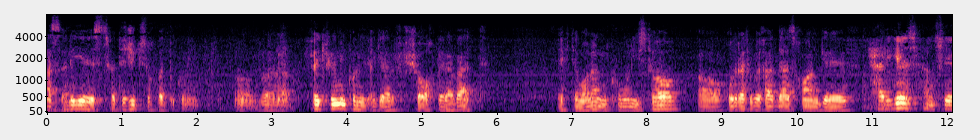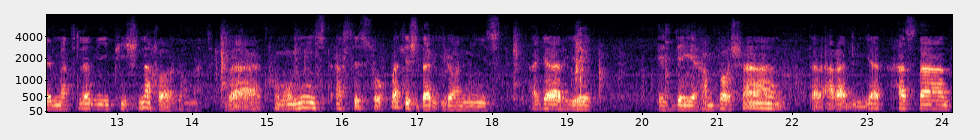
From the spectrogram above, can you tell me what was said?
مسئله استراتژیک صحبت بکنیم و فکر نمی کنید اگر شاه برود احتمالا کمونیست ها قدرت رو به دست خواهند گرفت. هرگز همچه مطلبی پیش نخواهد آمد و کمونیست اصل صحبتش در ایران نیست. اگر یک عده هم باشند در اقلیت هستند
